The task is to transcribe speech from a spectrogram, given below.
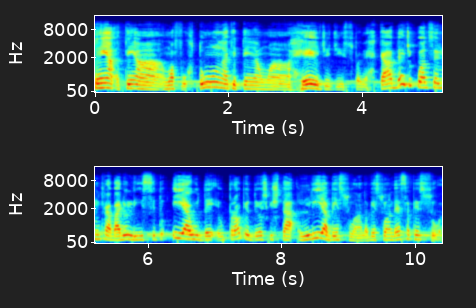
tenha, tenha uma fortuna, que tenha uma rede de supermercado, desde quando seja um trabalho lícito, e é o, de, o próprio Deus que está lhe abençoando, abençoando essa pessoa.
